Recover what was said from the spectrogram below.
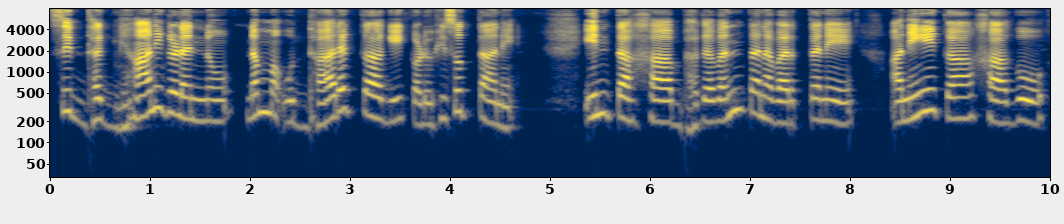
ಸಿದ್ಧ ಜ್ಞಾನಿಗಳನ್ನು ನಮ್ಮ ಉದ್ಧಾರಕ್ಕಾಗಿ ಕಳುಹಿಸುತ್ತಾನೆ. ಇಂತಹ ಭಗವಂತನ ವರ್ತನೆ ಅನೇಕ ಹಾಗೂ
